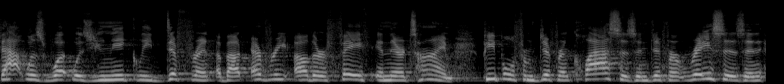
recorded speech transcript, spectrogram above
That was what was uniquely different about every other faith in their time. People from different classes and different races and,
